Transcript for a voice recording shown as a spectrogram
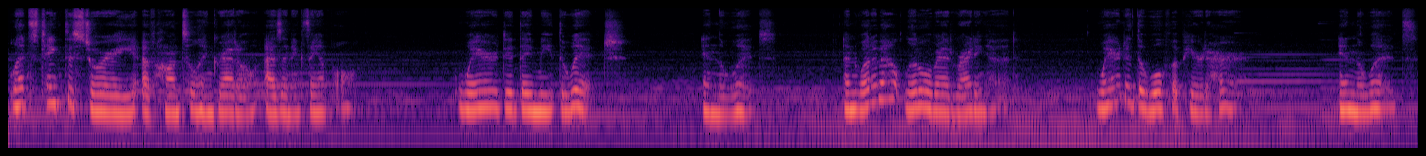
Let's take the story of Hansel and Gretel as an example. Where did they meet the witch? in the woods. And what about Little Red Riding Hood? Where did the wolf appear to her? In the woods.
